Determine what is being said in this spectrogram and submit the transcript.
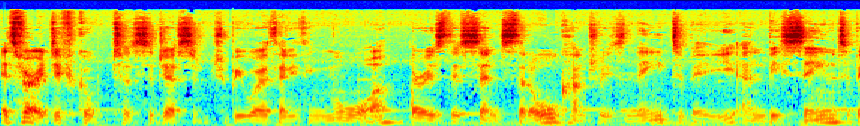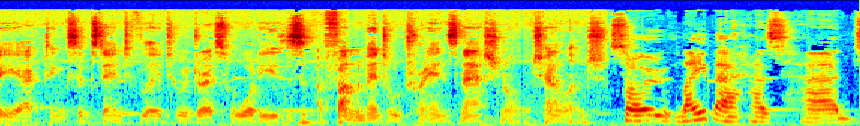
it's very difficult to suggest it should be worth anything more. There is this sense that all countries need to be and be seen to be acting substantively to address what is a fundamental transnational challenge. So, Labor has had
